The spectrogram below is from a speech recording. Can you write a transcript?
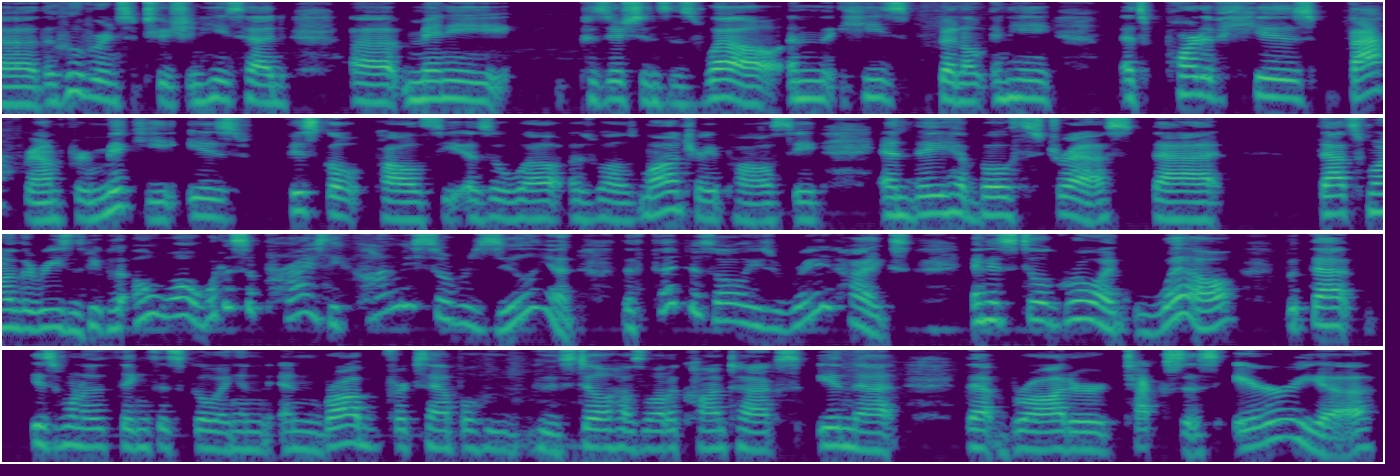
uh, the Hoover Institution. He's had uh, many positions as well, and he's been and he that's part of his background for Mickey is fiscal policy as well as well as monetary policy, and they have both stressed that that's one of the reasons people say, oh, wow, what a surprise. The economy's so resilient. The Fed does all these rate hikes and it's still growing. Well, but that is one of the things that's going. And, and Rob, for example, who, who still has a lot of contacts in that, that broader Texas area,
